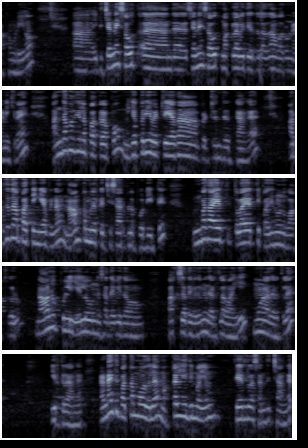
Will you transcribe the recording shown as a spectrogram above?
பார்க்க முடியும். இது சென்னை சவுத் அந்த சென்னை சவுத் மக்களவை தேர்தலில் தான் வரும்னு நினைக்கிறேன். அந்த வகையில் பார்க்குறப்போ மிகப்பெரிய வெற்றியாக தான் பெற்றிருந்திருக்காங்க. அடுத்ததாக பார்த்தீங்க அப்படின்னா நாம் தமிழர் கட்சி சார்பில் போட்டிட்டு ஒன்பதாயிரத்தி தொள்ளாயிரத்தி பதினொன்று வாக்குகளும் நாலு புள்ளி ஏழு ஒன்று சதவீதம் வாக்கு சதவீதம் இந்த இடத்துல வாங்கி மூணாவது இடத்துல இருக்கிறாங்க. ரெண்டாயிரத்தி பத்தொம்போதில் மக்கள் நீதி மையம் தேர்தலை சந்திச்சாங்க.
